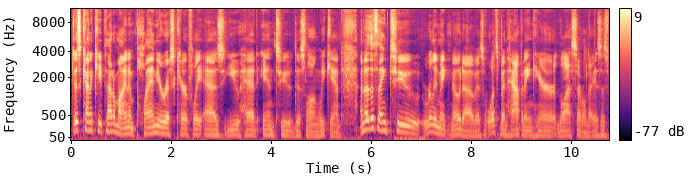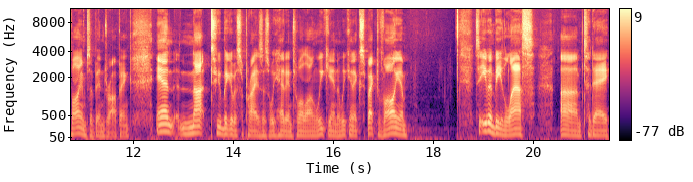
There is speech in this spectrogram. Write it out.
just kind of keep that in mind and plan your risk carefully as you head into this long weekend. Another thing to really make note of is what's been happening here the last several days. As volumes have been dropping, and not too big of a surprise as we head into a long weekend, and we can expect volume to even be less um, today.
